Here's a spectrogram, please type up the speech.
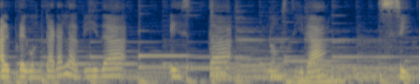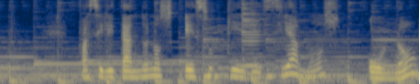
Al preguntar a la vida, esta nos dirá sí, facilitándonos eso que deseamos o no.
